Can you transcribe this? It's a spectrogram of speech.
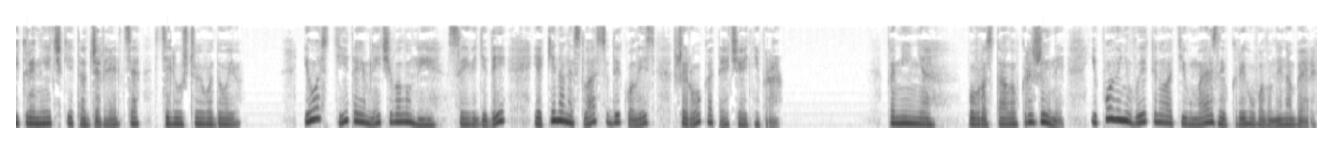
і кринички та джерельця з цілющою водою. І ось ті таємничі валуни, сиві діди, які нанесла сюди колись широка течія Дніпра. Каміння повростало в крижини, і повінь викинула ті вмерзлі в кригу валуни на берег.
